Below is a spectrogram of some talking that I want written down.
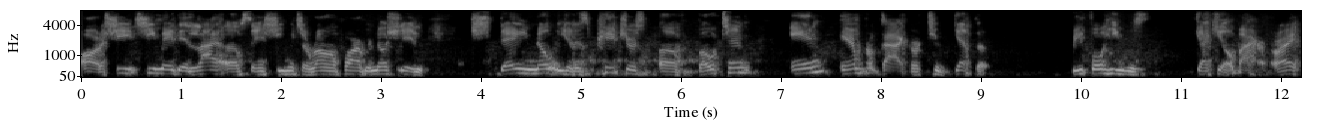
order. She she made that lie up saying she went to the wrong apartment. No, she didn't they know each other's pictures of Bolton and Amber Guyger together before he was got killed by her. right?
